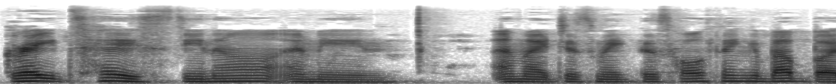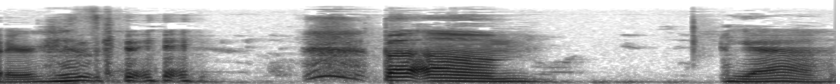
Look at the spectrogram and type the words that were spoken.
great taste, you know? I mean, I might just make this whole thing about butter. but um yeah,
